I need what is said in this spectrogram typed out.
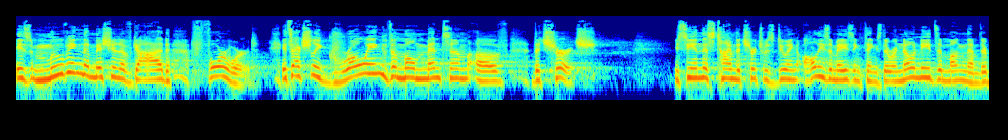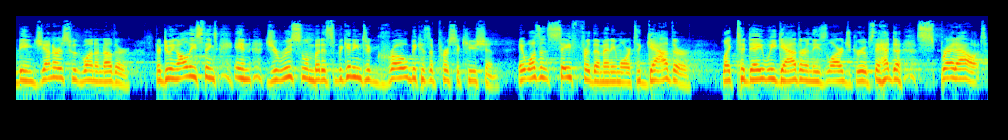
is moving the mission of God forward. It's actually growing the momentum of the church. You see, in this time, the church was doing all these amazing things. There were no needs among them. They're being generous with one another. They're doing all these things in Jerusalem, but it's beginning to grow because of persecution. It wasn't safe for them anymore to gather like today we gather in these large groups. They had to spread out.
